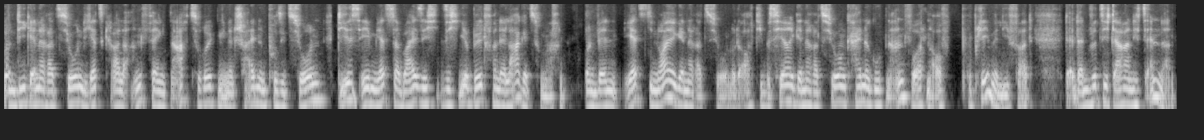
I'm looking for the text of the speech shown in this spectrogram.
Und die Generation, die jetzt gerade anfängt nachzurücken in entscheidenden Positionen, die ist eben jetzt dabei, sich, sich ihr Bild von der Lage zu machen. Und wenn jetzt die neue Generation oder auch die bisherige Generation keine guten Antworten auf Probleme liefert, dann wird sich daran nichts ändern.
